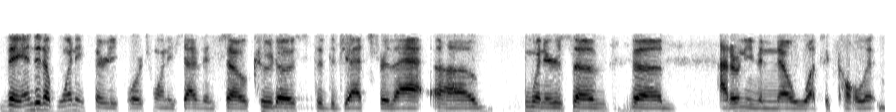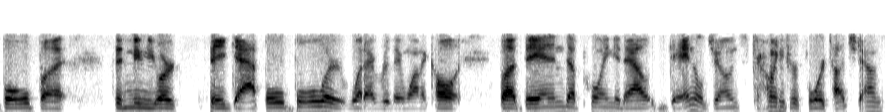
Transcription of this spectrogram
they ended up winning 34-27, so kudos to the Jets for that. Uh, winners of the, I don't even know what to call it, bowl, but the New York Big Apple Bowl or whatever they want to call it. But they end up pulling it out. Daniel Jones throwing for four touchdowns,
